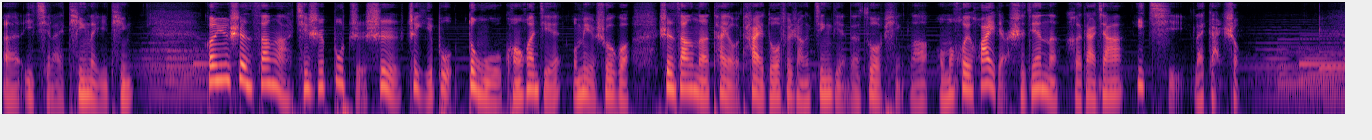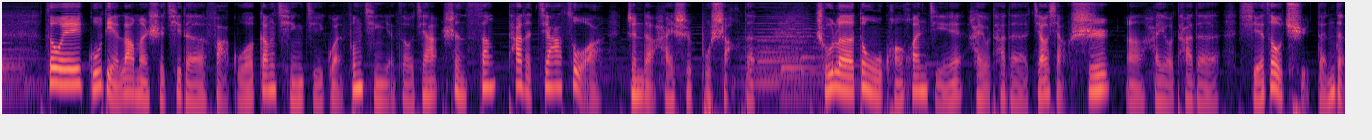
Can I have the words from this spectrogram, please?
呃一起来听了一听。关于圣桑啊，其实不只是这一部《动物狂欢节》，我们也说过，圣桑呢，他有太多非常经典的作品了。我们会花一点时间呢，和大家一起来感受。作为古典浪漫时期的法国钢琴及管风琴演奏家圣桑，他的佳作啊，真的还是不少的。除了《动物狂欢节》，还有他的交响诗啊，还有他的协奏曲等等。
